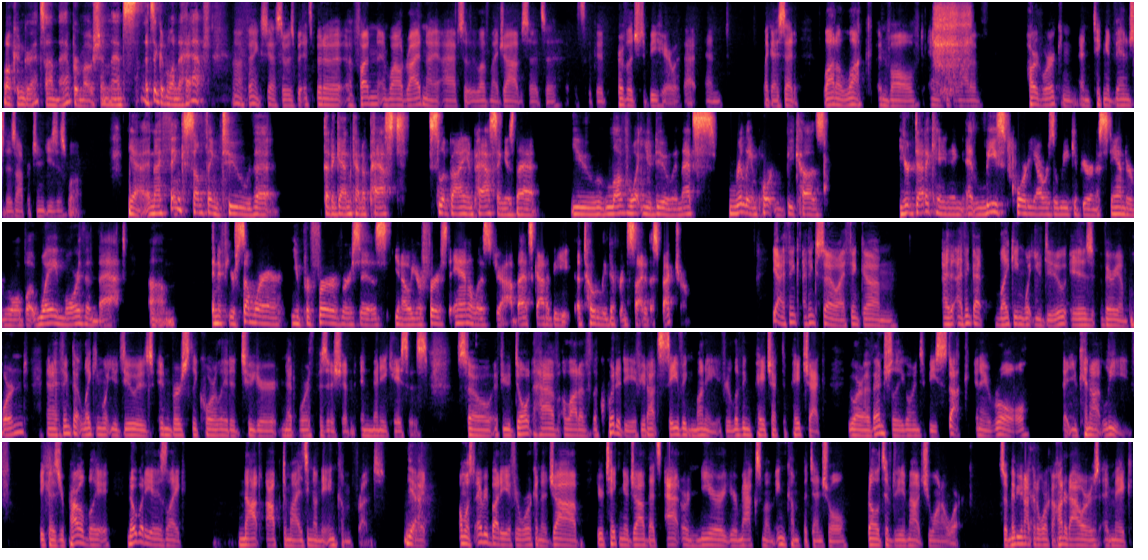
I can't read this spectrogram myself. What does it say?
Well, congrats on that promotion. That's that's a good one to have. Oh, thanks. Yes, it was. It's been a, a fun and wild ride, and I, I absolutely love my job. So it's a it's a good privilege to be here with that. And like I said, a lot of luck involved, and a lot of hard work and, and taking advantage of those opportunities as well. Yeah, and I think something too that that again kind of passed slip by in passing is that you love what you do and that's really important because you're dedicating at least 40 hours a week if you're in a standard role but way more than that um, and if you're somewhere you prefer versus you know your first analyst job that's got to be a totally different side of the spectrum yeah i think i think so i think um I, I, think that liking what you do is very important. And I think that liking what you do is inversely correlated to your net worth position in many cases. So if you don't have a lot of liquidity, if you're not saving money, if you're living paycheck to paycheck, you are eventually going to be stuck in a role that you cannot leave because you're probably, nobody is like not optimizing on the income front. Yeah. Right? Almost everybody, if you're working a job, you're taking a job that's at or near your maximum income potential relative to the amount you want to work. So maybe you're not yeah. going to work 100 hours and make,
